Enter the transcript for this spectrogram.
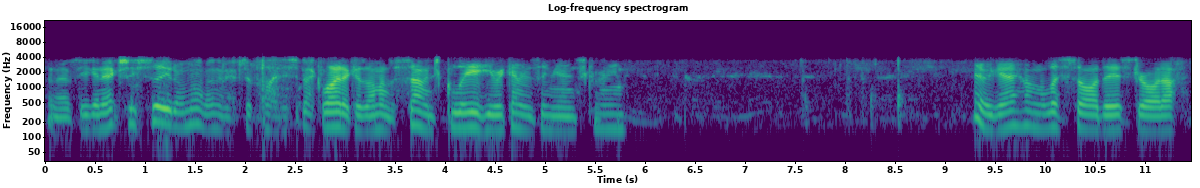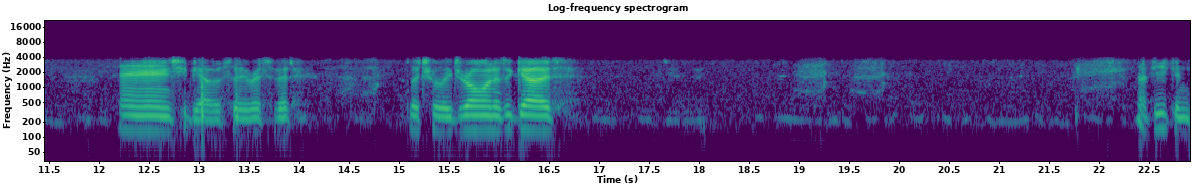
I don't know if you can actually see it or not. I'm going to have to play this back later because I'm under so much glare here I can't even see my own screen. There we go. On the left side there it's dried up. And you should be able to see the rest of it. Literally drying as it goes. if you can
